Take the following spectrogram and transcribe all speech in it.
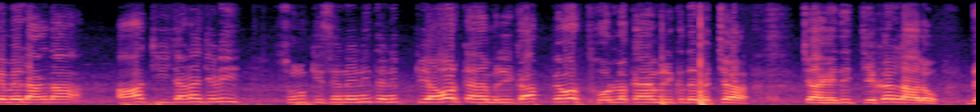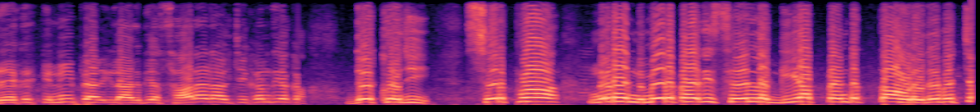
ਕਿਵੇਂ ਲੱਗਦਾ? ਆਹ ਚੀਜ਼ ਆ ਨਾ ਜਿਹੜੀ ਤੁਹਾਨੂੰ ਕਿਸੇ ਨੇ ਨਹੀਂ ਦੇਣੀ। ਪਿਓਰ ਕੈਮਰਿਕ ਆ ਪਿਓਰ ਫੁੱਲ ਕੈਮਰਿਕ ਦੇ ਵਿੱਚ। ਚਾਹੇ ਦੀ ਚਿਕਨ ਲਾ ਲਓ, ਦੇਖ ਕਿੰਨੀ ਪਿਆਰੀ ਲੱਗਦੀ ਆ। ਸਾਰਿਆਂ ਨਾਲ ਚਿਕਨ ਦੀ ਆ। ਦੇਖੋ ਜੀ, ਸਿਰਫ 99 ਰੁਪਏ ਦੀ ਸੇਲ ਲੱਗੀ ਆ ਪਿੰਡ ਧੌਲੇ ਦੇ ਵਿੱਚ।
